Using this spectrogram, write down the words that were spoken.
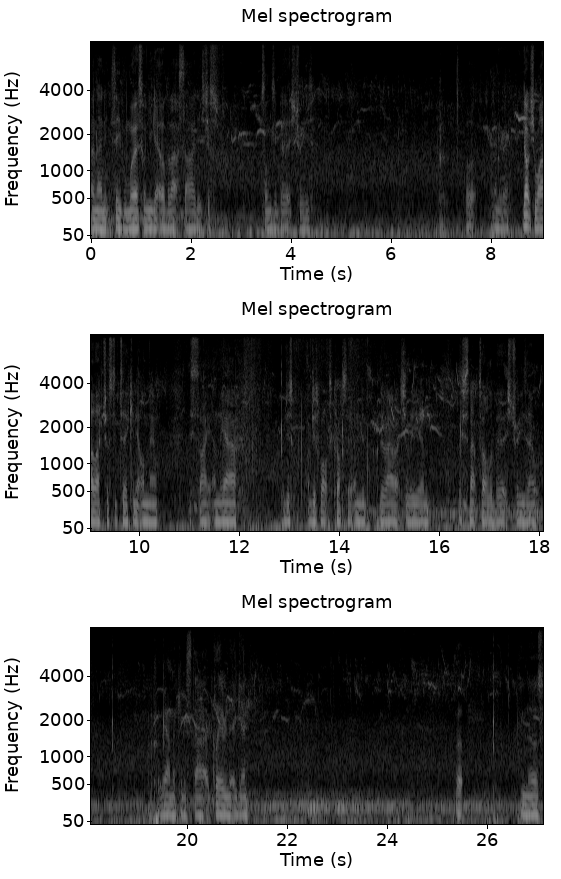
And then it's even worse when you get over that side it's just tons of birch trees but anyway Yorkshire Wildlife Trust have taken it on now this site and they are I've just I've just walked across it and there are actually um, they've snapped all the birch trees out. But they are making a start at clearing it again. But who knows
